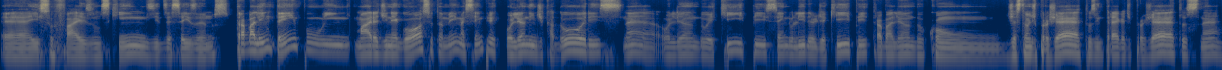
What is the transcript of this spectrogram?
É, isso faz uns 15, 16 anos. Trabalhei um tempo em uma área de negócio também, mas sempre olhando indicadores, né? Olhando equipe, sendo líder de equipe, trabalhando com gestão de projetos, entrega de projetos, né?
